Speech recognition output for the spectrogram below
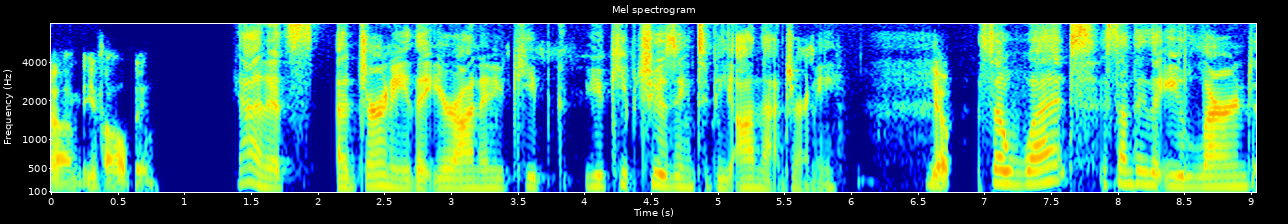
um, evolving. Yeah, and it's a journey that you're on, and you keep you keep choosing to be on that journey. Yep. So, what is something that you learned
